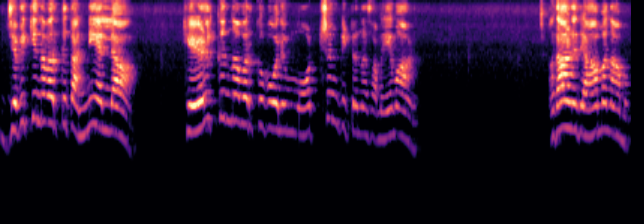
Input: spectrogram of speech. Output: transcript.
ജപിക്കുന്നവർക്ക് തന്നെയല്ല കേൾക്കുന്നവർക്ക് പോലും മോക്ഷം കിട്ടുന്ന സമയമാണ്. അതാണ് രാമനാമം.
